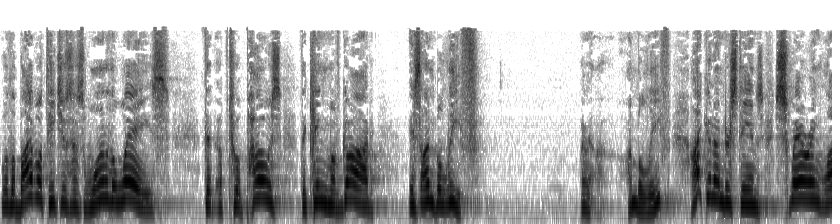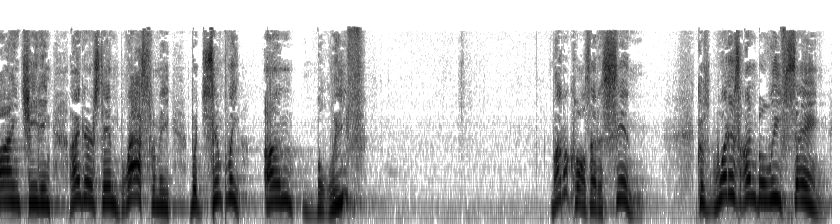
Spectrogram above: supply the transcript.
Well, the Bible teaches us one of the ways that to oppose the kingdom of God is unbelief. Minute, unbelief? I can understand swearing, lying, cheating. I can understand blasphemy, but simply unbelief? The Bible calls that a sin. Because what is unbelief saying?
